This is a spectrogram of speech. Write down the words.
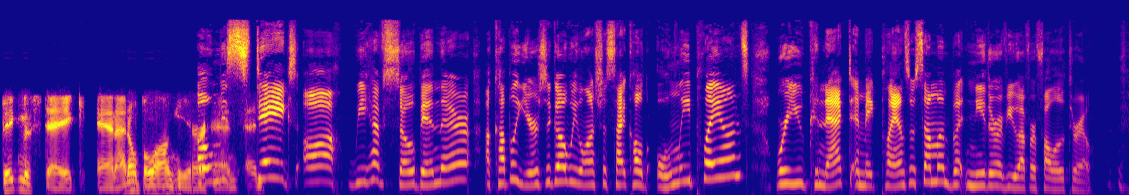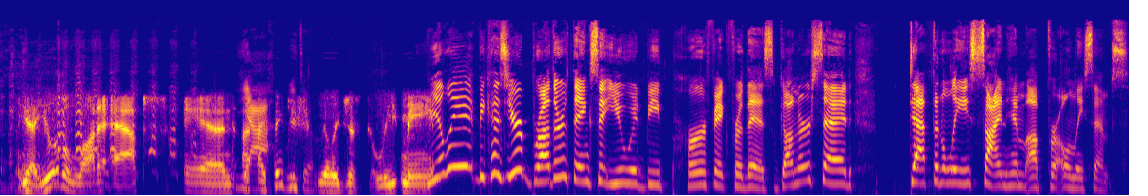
big mistake, and I don't belong here. Oh, and, and- mistakes. Oh, we have so been there. A couple years ago, we launched a site called Only Plans where you connect and make plans with someone, but neither of you ever follow through. yeah, you have a lot of apps, and I, I think you should really just delete me. Really? Because your brother thinks that you would be perfect for this. Gunnar said definitely sign him up for Only Simps.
